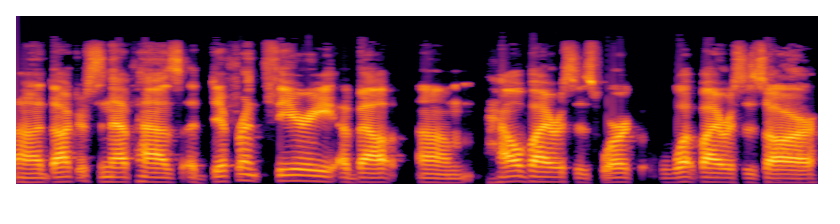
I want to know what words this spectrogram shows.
uh, Dr. Seneff has a different theory about um, how viruses work, what viruses are.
